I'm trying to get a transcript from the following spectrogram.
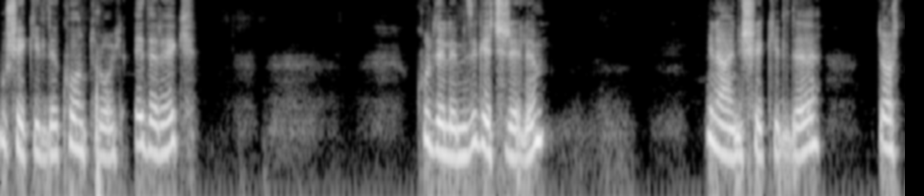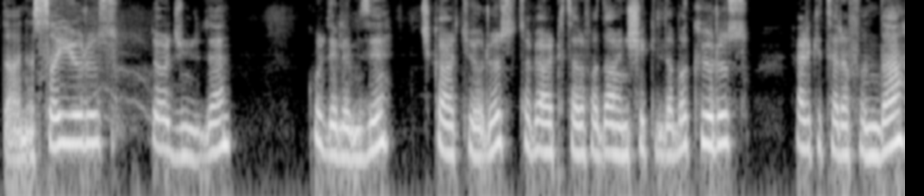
bu şekilde kontrol ederek kurdelemizi geçirelim. Yine aynı şekilde 4 tane sayıyoruz. Dördüncüden kurdelemizi çıkartıyoruz. Tabi arka tarafa da aynı şekilde bakıyoruz. Her iki tarafında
